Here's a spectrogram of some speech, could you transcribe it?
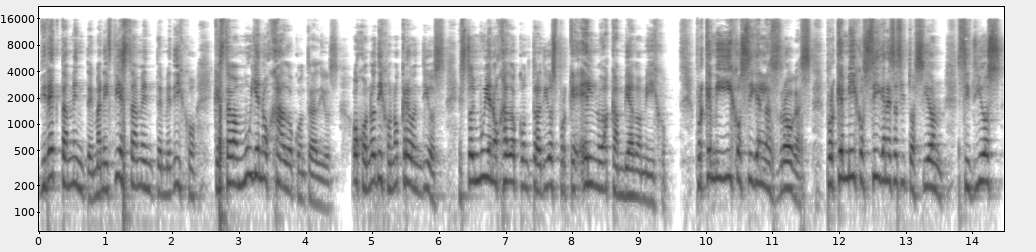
directamente, manifiestamente me dijo que estaba muy enojado contra Dios. Ojo, no dijo, no creo en Dios. Estoy muy enojado contra Dios porque Él no ha cambiado a mi hijo. ¿Por qué mi hijo sigue en las drogas? ¿Por qué mi hijo sigue en esa situación? Si Dios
